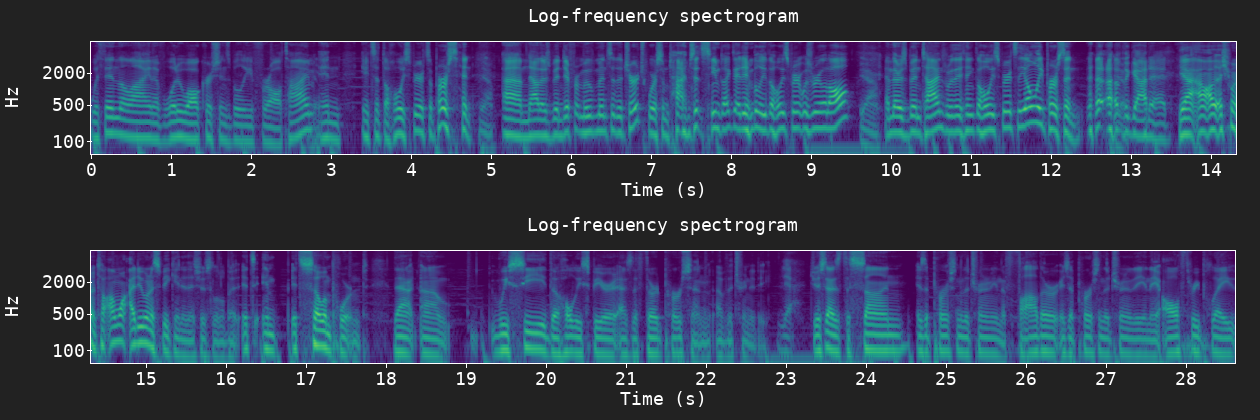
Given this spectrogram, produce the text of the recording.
within the line of what do all Christians believe for all time, and it's that the Holy Spirit's a person. Yeah. Um, now, there's been different movements of the church where sometimes it seemed like they didn't believe the Holy Spirit was real at all. Yeah. And there's been times where they think the Holy Spirit's the only person of the Godhead. Yeah, I, I just want to talk. I want. I do want to speak into this just a little bit. It's it's so important that um, we see the Holy Spirit as the third person of the Trinity. Yeah. Just as the Son is a person of the Trinity and the Father is a person of the Trinity, and they all three play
